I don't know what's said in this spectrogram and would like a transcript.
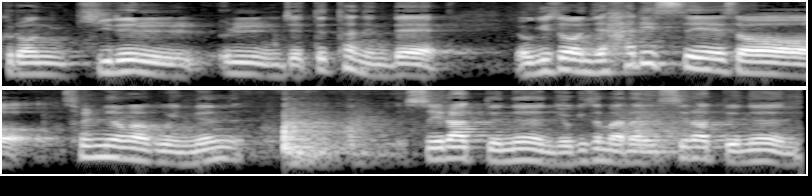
그런 길을 이제 뜻하는데 여기서 이제 하디스에서 설명하고 있는 시라트는 여기서 말하는 시라트는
